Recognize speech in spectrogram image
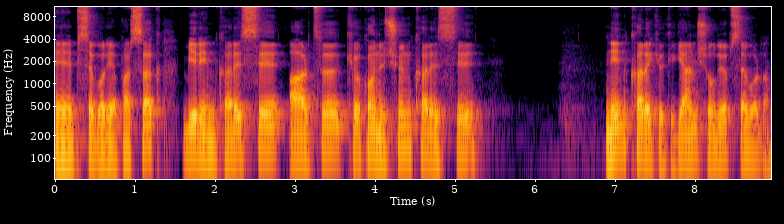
E, Pisagor yaparsak 1'in karesi artı kök 13'ün karesi nin karekökü gelmiş oluyor Pisagor'dan.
